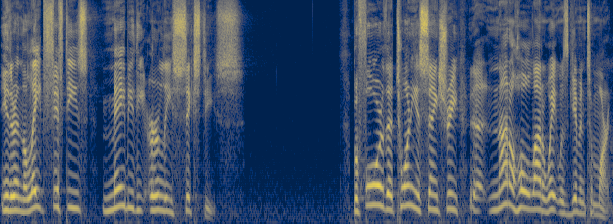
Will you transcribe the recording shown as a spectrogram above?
Either in the late 50s, maybe the early 60s. Before the 20th century, uh, not a whole lot of weight was given to Mark.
